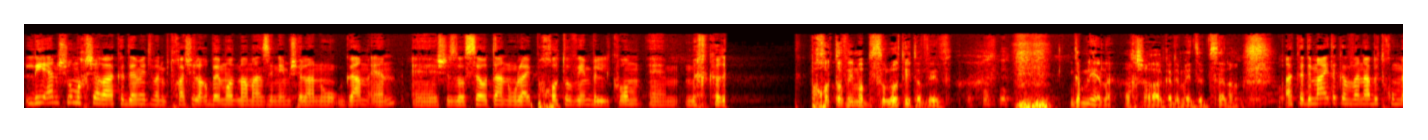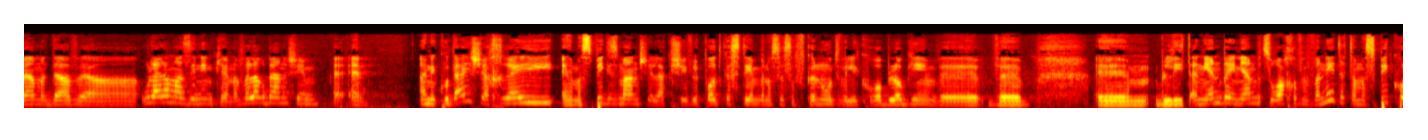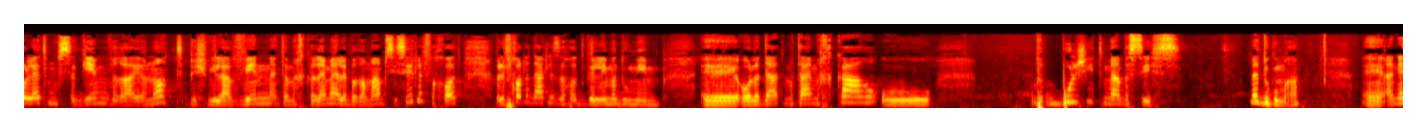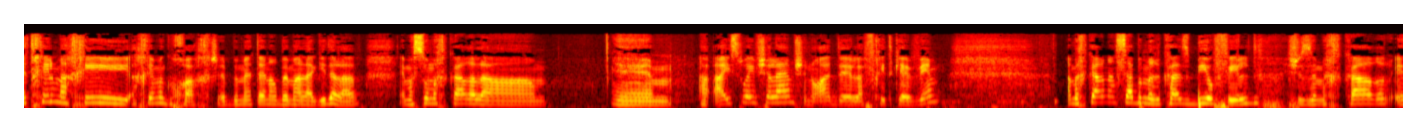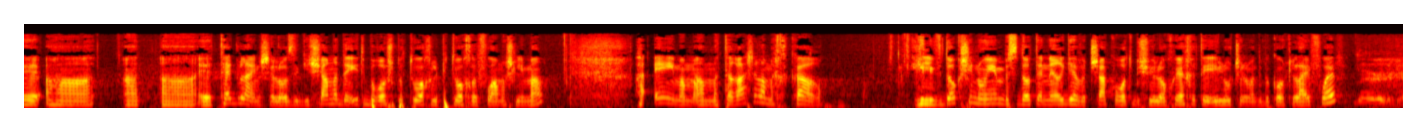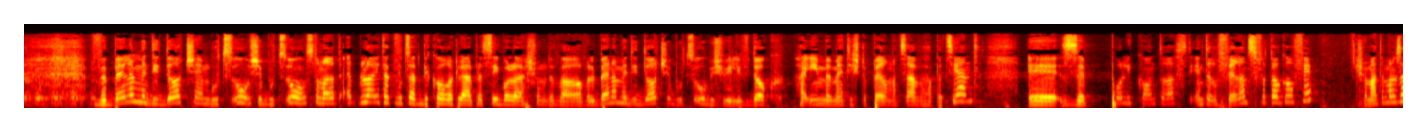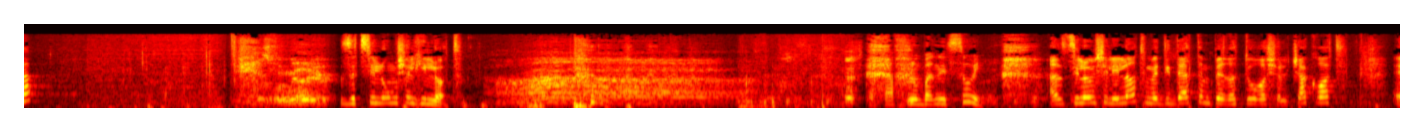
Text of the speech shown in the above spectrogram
לי אין שום הכשרה אקדמית, ואני בטוחה שלהרבה מאוד מהמאזינים שלנו גם אין, אה, שזה עושה אותנו אולי פחות טובים בלקרוא אמ, מחקרים. פחות טובים אבסולוטית, אביב. גם לי אין הכשרה אקדמית, זה בסדר. אקדמאית הכוונה בתחומי המדע וה... אולי למאזינים כן, אבל להרבה אנשים אה, אין. הנקודה היא שאחרי uh, מספיק זמן של להקשיב לפודקאסטים בנושא ספקנות ולקרוא בלוגים ולהתעניין אמ, בעניין בצורה חובבנית, אתה מספיק קולט מושגים ורעיונות בשביל להבין את המחקרים האלה ברמה הבסיסית לפחות, ולפחות לדעת לזהות גלים אדומים, uh, או לדעת מתי מחקר הוא בולשיט מהבסיס. לדוגמה, אה, אני אתחיל מהכי הכי מגוחך, שבאמת אין הרבה מה להגיד עליו. הם עשו מחקר על ה-ice wave שלהם, שנועד אה, להפחית כאבים. המחקר נעשה במרכז ביופילד, שזה מחקר, הטגליין שלו זה גישה מדעית בראש פתוח לפיתוח רפואה משלימה. האם, המטרה של המחקר היא לבדוק שינויים בשדות אנרגיה וצ'קרות בשביל להוכיח את היעילות של מדבקות LifeWave. ובין המדידות שהם בוצעו, שבוצעו, זאת אומרת, לא הייתה קבוצת ביקורת, לא היה פלסיבו, לא היה שום דבר, אבל בין המדידות שבוצעו בשביל לבדוק האם באמת השתפר מצב הפציינט, אה, זה poly contrast interference photography. שמעתם על זה? זה צילום של הילות. השתתפנו בניסוי. אז צילום של הילות, מדידת טמפרטורה של צ'קרות, אמ,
